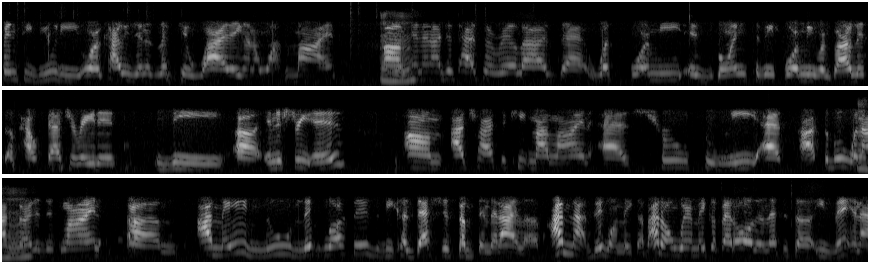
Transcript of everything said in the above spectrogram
Fenty Beauty or Kylie Jenner's lip kit, why are they going to want mine? Um, Mhm. and then I just had to realize that what's for me is going to be for me regardless of how saturated the uh, industry is. Um, I tried to keep my line as true to me as possible when I Mhm. started this line. Um, I made nude lip glosses because that's just something that I love. I'm not big on makeup. I don't wear makeup at all unless it's an event and I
